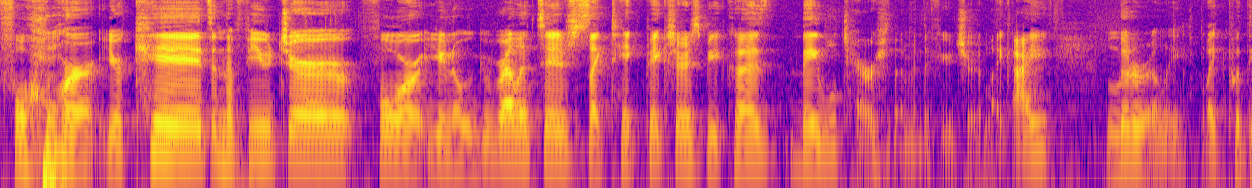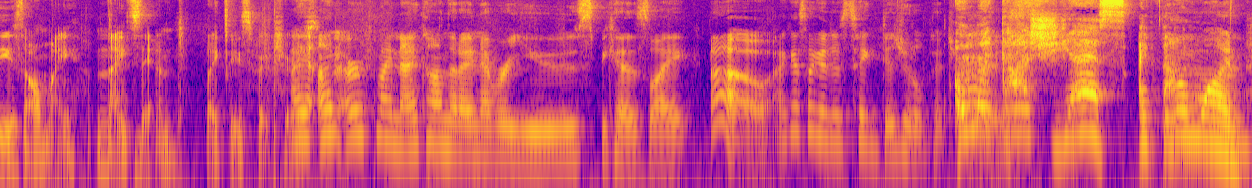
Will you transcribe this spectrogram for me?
for your kids in the future for you know your relatives just like take pictures because they will cherish them in the future like i literally like put these on my nightstand like these pictures I unearthed my Nikon that I never used because, like, oh, I guess I could just take digital pictures. Oh my gosh, yes! I found one.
